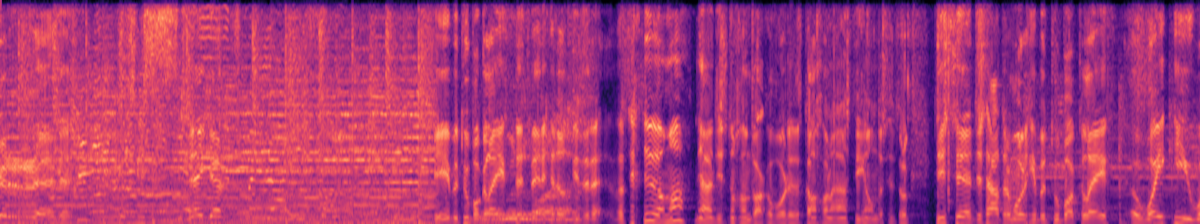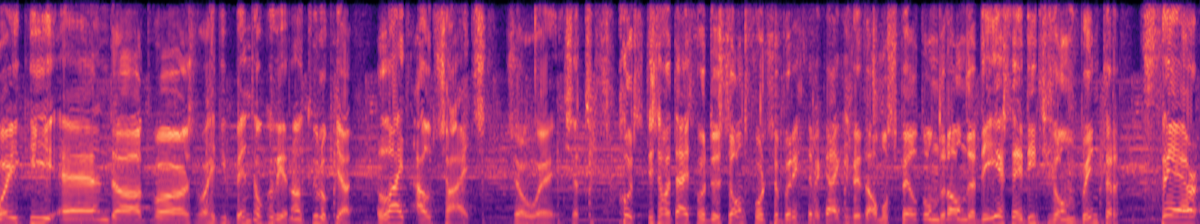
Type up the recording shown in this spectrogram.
Eh, Zeker. Hier bij Toepak Leef, het dat er... Wat zegt u allemaal? Ja, het is nog aan het wakker worden. Dat kan gewoon haast niet anders natuurlijk. Het is eh, de zaterdagmorgen hier bij Toepak eh, wakey, wakey. En dat was... Hoe heet die band ook alweer? Nou, natuurlijk, ja. Light Outside. Zo is het. Goed, het is alweer tijd voor de Zandvoortse berichten. We kijken wie het allemaal speelt. Onder andere de eerste editie van Winter Fair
